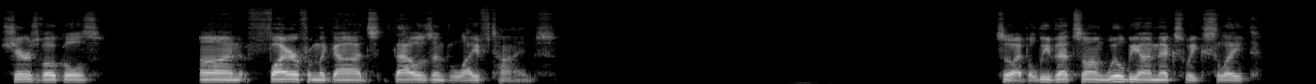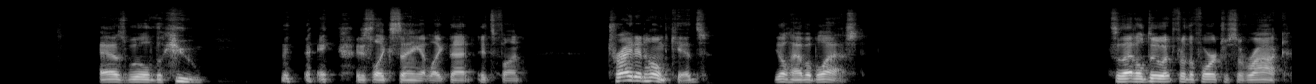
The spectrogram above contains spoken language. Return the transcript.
shares vocals on Fire from the Gods Thousand Lifetimes. So I believe that song will be on next week's slate, as will The HU. I just like saying it like that. It's fun. Try it at home, kids. You'll have a blast. So that'll do it for the Fortress of Rock.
